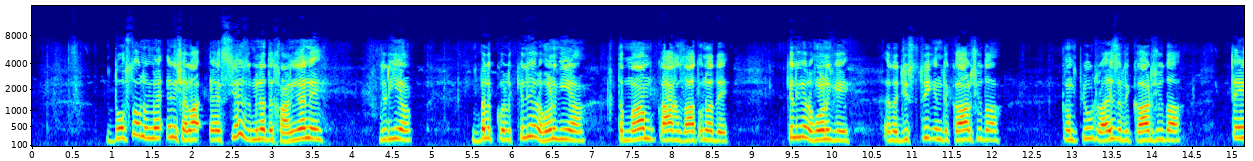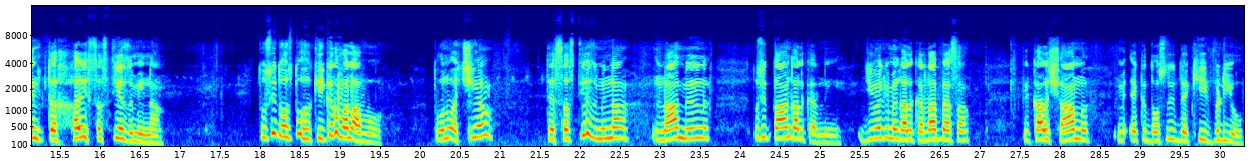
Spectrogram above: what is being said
ਦੋਸਤਾਂ ਨੂੰ ਮੈਂ ਇਨਸ਼ਾਅੱਲਾ ਐਸੀਆਂ ਜ਼ਮੀਨਾਂ ਦਿਖਾਣੀਆਂ ਨੇ ਜਿਹੜੀਆਂ ਬਿਲਕੁਲ ਕਲੀਅਰ ਹੋਣਗੀਆਂ तमाम ਕਾਗਜ਼ਾਤ ਉਹਨਾਂ ਦੇ ਕਲੀਅਰ ਹੋਣਗੇ ਰਜਿਸਟਰੀ ਇੰਤਕਾਲ ਸ਼ੁਦਾ ਕੰਪਿਊਟਰਾਈਜ਼ਡ ਰਿਕਾਰਡਸ਼ੁਦਾ ਤੇ ਇੰਤਹਾਈ ਸਸਤੀਆਂ ਜ਼ਮੀਨਾਂ ਤੁਸੀਂ ਦੋਸਤੋ ਹਕੀਕਤ ਵੱਲ ਆਵੋ ਤੁਹਾਨੂੰ ਅੱਛੀਆਂ ਤੇ ਸਸਤੀਆਂ ਜ਼ਮੀਨਾਂ ਨਾ ਮਿਲਣ ਤੁਸੀਂ ਤਾਂ ਗੱਲ ਕਰਨੀ ਹੈ ਜਿਵੇਂ ਕਿ ਮੈਂ ਗੱਲ ਕਰਦਾ ਪਿਆ ਸਾਂ ਕਿ ਕੱਲ ਸ਼ਾਮ ਮੈਂ ਇੱਕ ਦੋਸਤ ਦੀ ਦੇਖੀ ਵੀਡੀਓ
